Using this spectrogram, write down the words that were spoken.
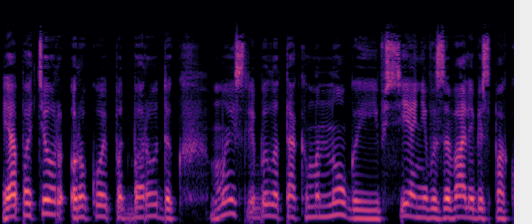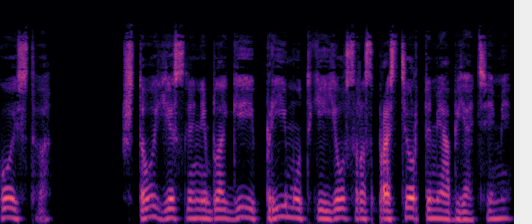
Я потер рукой подбородок, мыслей было так много, и все они вызывали беспокойство. Что, если неблагие примут ее с распростертыми объятиями?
